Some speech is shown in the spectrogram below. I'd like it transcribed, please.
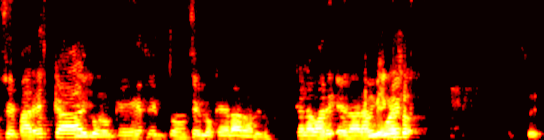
se parezca a algo Sí. lo que es entonces lo que es el arábigo. Que el, el arábigo es, eso, sí.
